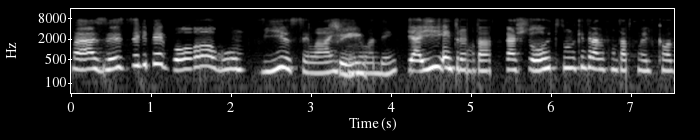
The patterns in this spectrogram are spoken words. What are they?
Mas às vezes ele pegou algum vírus, sei lá, enfim, lá dentro. E aí entrou em contato com o cachorro e todo mundo que entrava em contato com ele ficava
